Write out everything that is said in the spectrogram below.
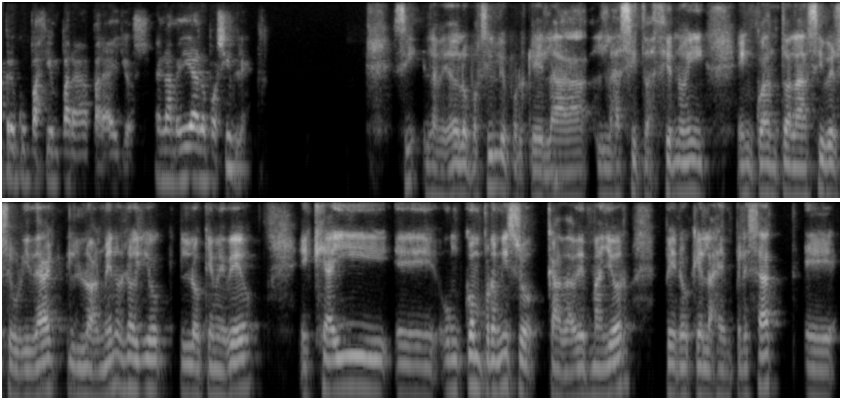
preocupación para, ellos, en la medida de lo posible. Sí, la medida de lo posible, porque la, situación hoy en cuanto a la ciberseguridad, lo al menos lo, yo, lo que me veo es que hay eh, un compromiso cada vez mayor, pero que las empresas eh,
